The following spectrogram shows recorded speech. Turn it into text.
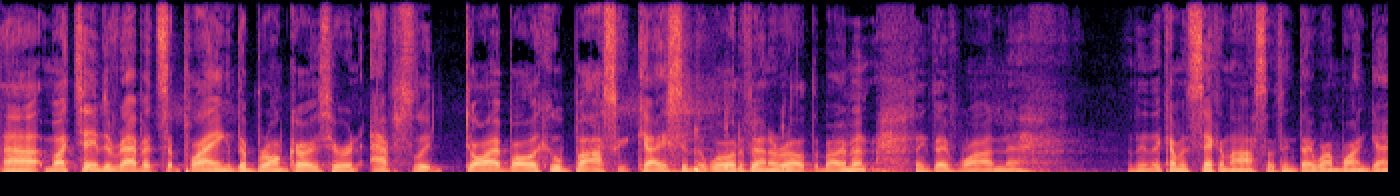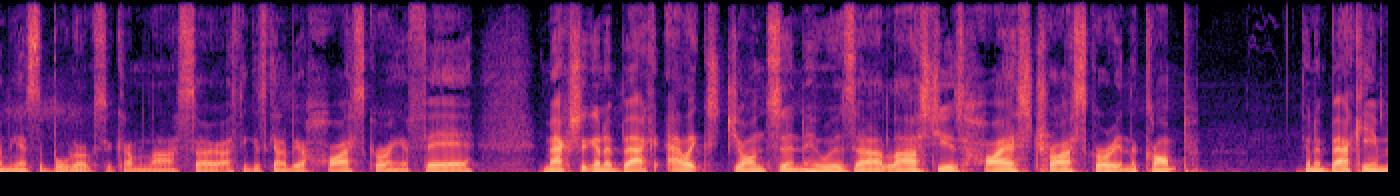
Uh, my team, the Rabbits, are playing the Broncos, who are an absolute diabolical basket case in the world of NRL at the moment. I think they've won. Uh, I think they come in second last. I think they won one game against the Bulldogs, who come in last. So I think it's going to be a high-scoring affair. I'm actually going to back Alex Johnson, who was uh, last year's highest try scorer in the comp. Going to back him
